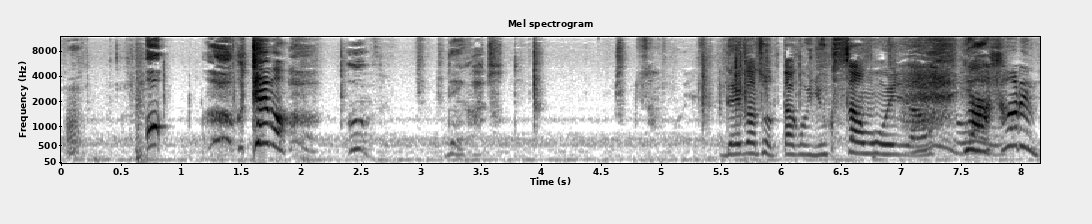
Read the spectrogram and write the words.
어? 어? 어, 대박! 어, 내가 줬다. 내가 줬다고 6351 나왔어. 야 소름.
